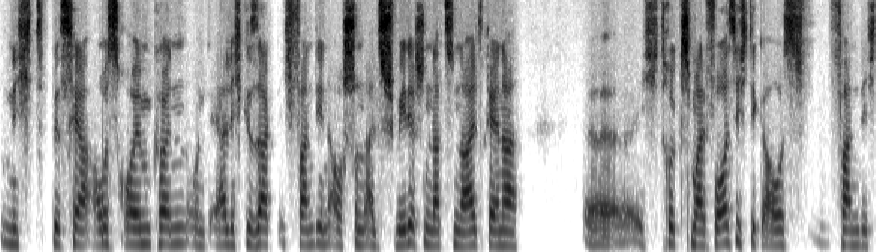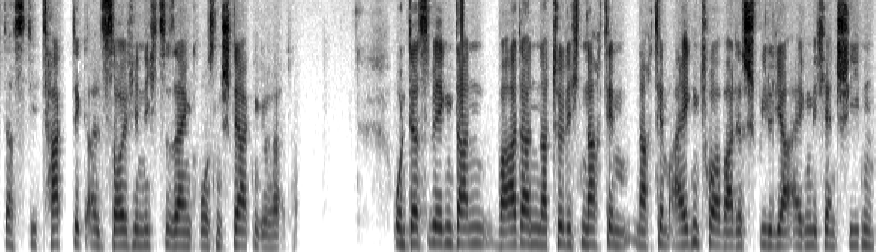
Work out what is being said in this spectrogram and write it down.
nicht bisher ausräumen können. Und ehrlich gesagt, ich fand ihn auch schon als schwedischen Nationaltrainer, äh, ich drück's mal vorsichtig aus, fand ich, dass die Taktik als solche nicht zu seinen großen Stärken gehört hat. Und deswegen dann war dann natürlich nach dem, nach dem Eigentor war das Spiel ja eigentlich entschieden,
